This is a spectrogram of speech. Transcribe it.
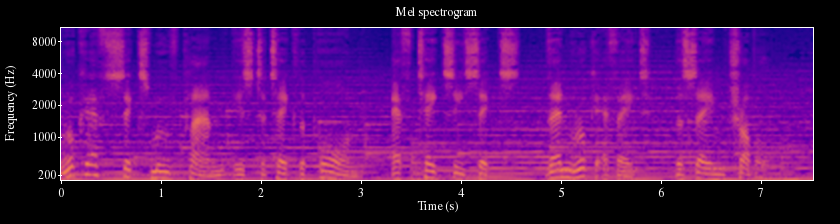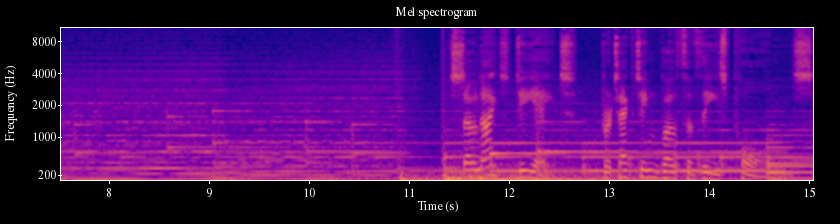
Rook f6 move plan is to take the pawn, f takes e6, then rook f8, the same trouble. So knight d8, protecting both of these pawns.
